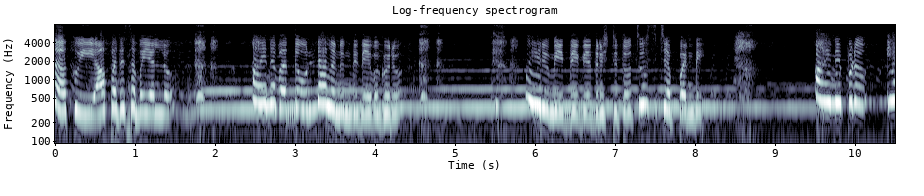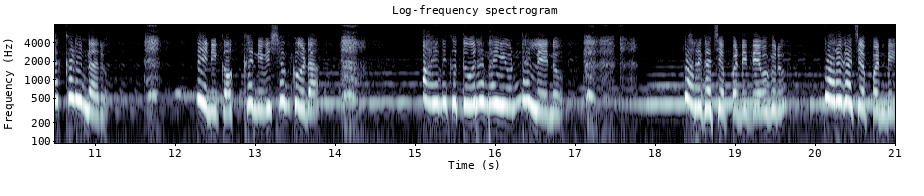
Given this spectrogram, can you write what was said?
నాకు ఈ ఆపద సమయంలో ఆయన వద్ద ఉండాలనుంది దేవగురు. మీరు మీ దివ్య దృష్టితో చూసి చెప్పండి. ఆయన ఇప్పుడు ఎక్కడున్నారు? నేను ఇంకొక్క నిమిషం కూడా ఆయనకు దూరమై ఉండలేను. త్వరగా చెప్పండి దేవగురు త్వరగా చెప్పండి.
